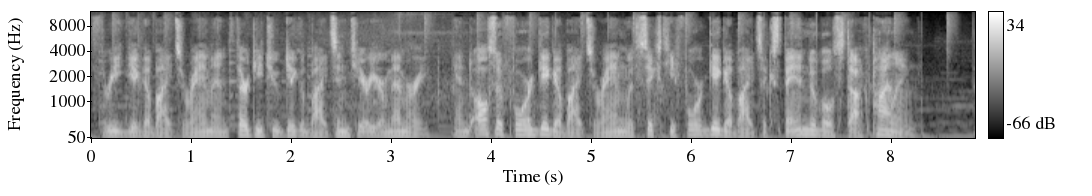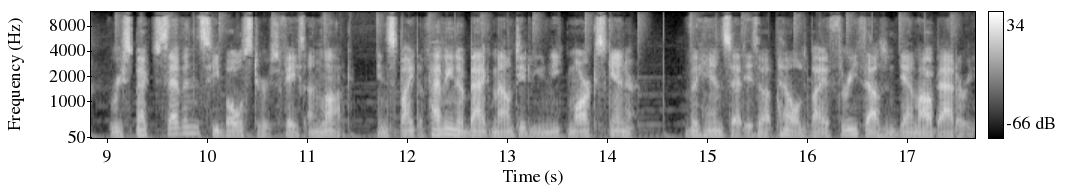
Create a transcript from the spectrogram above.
3GB RAM and 32GB interior memory, and also 4GB RAM with 64GB expandable stockpiling. Respect 7C bolsters face unlock, in spite of having a back-mounted unique mark scanner. The handset is upheld by a 3000 mAh battery.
